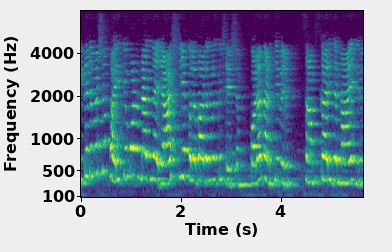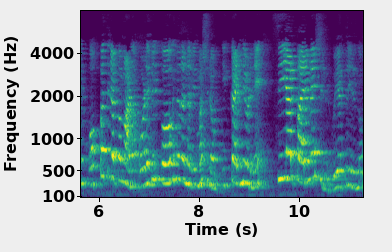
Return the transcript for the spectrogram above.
ഇടതുപക്ഷം ഭരിക്കുമ്പോൾ ഉണ്ടാകുന്ന രാഷ്ട്രീയ കൊലപാതകങ്ങൾക്ക് ശേഷം കൊല നടത്തിയവരും സാംസ്കാരിക നായകരും ഒപ്പത്തിനൊപ്പമാണ് ഒളിവിൽ പോകുന്നതെന്ന വിമർശനവും ഇക്കഴിഞ്ഞ ഉടനെ സി ആർ പരമേശ്വരൻ ഉയർത്തിയിരുന്നു.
